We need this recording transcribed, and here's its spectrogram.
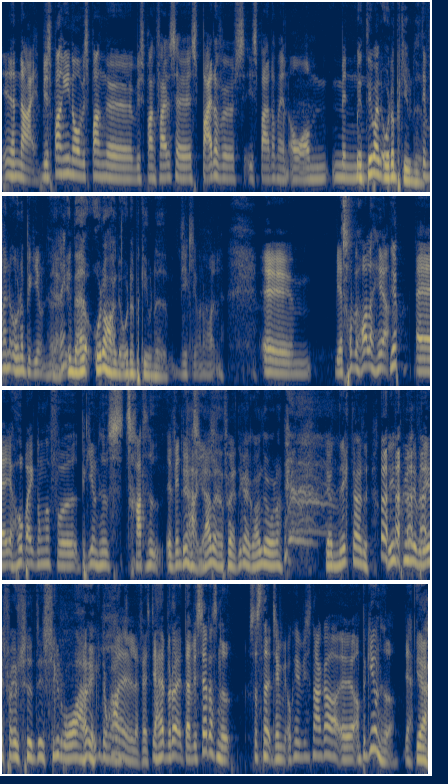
Ja, nej, vi sprang ind over, vi sprang, øh, vi sprang faktisk uh, Spider-Verse i Spider-Man over, men, Men det var en underbegivenhed. det var en underbegivenhed, ja, ikke? en meget underholdende underbegivenhed. Virkelig underholdende. Øh, jeg tror, vi holder her. Yep. Uh, jeg håber ikke, nogen har fået begivenhedstræthed, event Det har jeg i hvert fald, det kan jeg godt love dig. Jeg nægter det. Det eneste jeg vil læse fra hjemmesiden, det er War, har jeg ikke nogen. Hold da fast. Jeg havde, du, da vi sætter os ned, så snak, tænkte vi, okay, vi snakker øh, om begivenheder. Ja. Ja,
